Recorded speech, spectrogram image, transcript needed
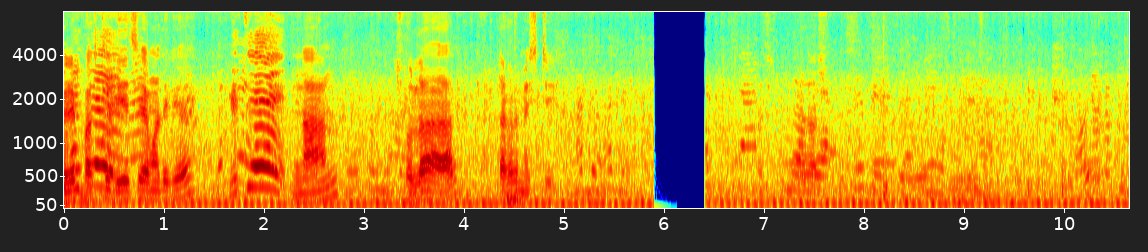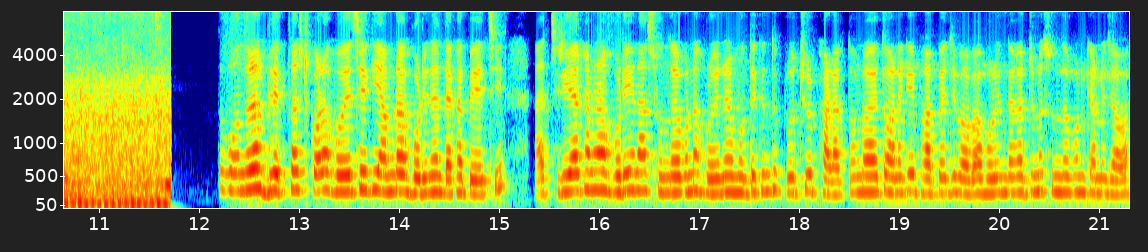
ব্রেকফাস্টে দিয়েছে আমাদেরকে নান, ছোলা আর তারপরে মিষ্টি। বন্ধুরা ব্রেকফাস্ট করা হয়েছে কি? আমরা হরিণের দেখা পেয়েছি। আর চিড়িয়াখানার হরিণ আর সুন্দরবনের হরিণের মধ্যে কিন্তু প্রচুর ফারাক। তোমরা হয়তো অনেকেই ভাববে যে, বাবা, হরিণ দেখার জন্য সুন্দরবন কেন যাওয়া?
